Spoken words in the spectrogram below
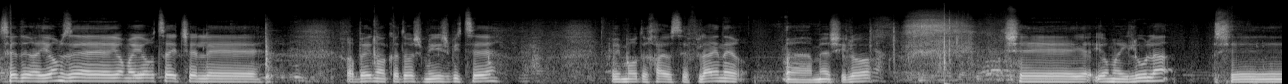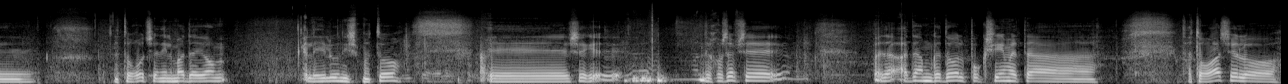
בסדר, היום זה יום היורצייט של אה, רבנו הקדוש מאישביצה ומרדכי יוסף ליינר, מי השילוח, שיום ההילולה, שהתורות שנלמד היום לעילוי נשמתו, אה, שאני חושב שאדם גדול פוגשים את התורה שלו,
